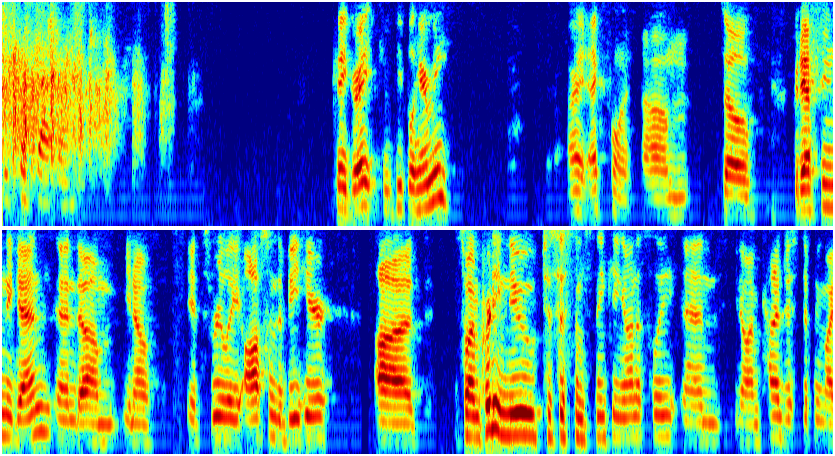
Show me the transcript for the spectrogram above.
Just push that one. Okay, great. Can people hear me? All right, excellent. Um, so good afternoon again. And, um, you know, it's really awesome to be here. Uh, so I'm pretty new to systems thinking, honestly, and you know I'm kind of just dipping my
